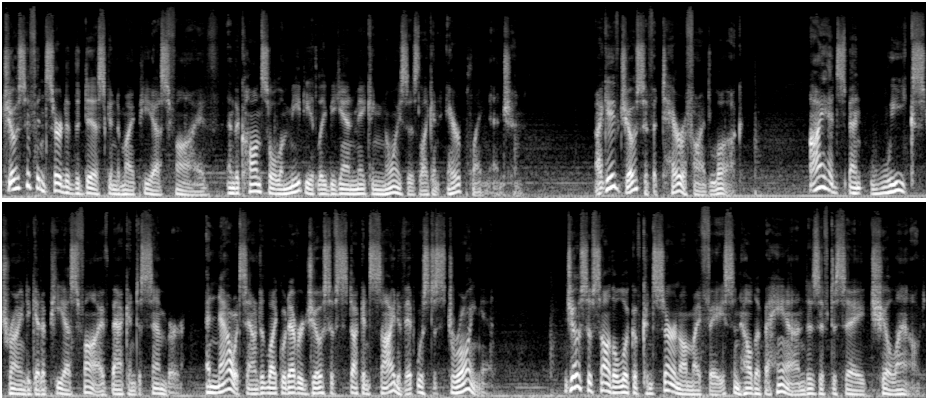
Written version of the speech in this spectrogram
Joseph inserted the disc into my PS5, and the console immediately began making noises like an airplane engine. I gave Joseph a terrified look. I had spent weeks trying to get a PS5 back in December, and now it sounded like whatever Joseph stuck inside of it was destroying it. Joseph saw the look of concern on my face and held up a hand as if to say, chill out.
